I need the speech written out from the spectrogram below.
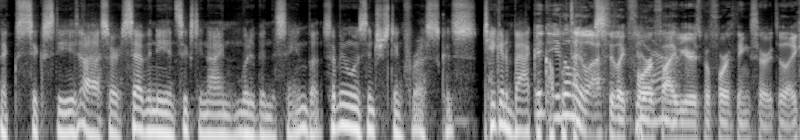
like 60, uh, sorry, 70 and 69 would have been the same, but 71 was interesting for us because taken back a It, it only times. lasted like four or five years before things started to like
